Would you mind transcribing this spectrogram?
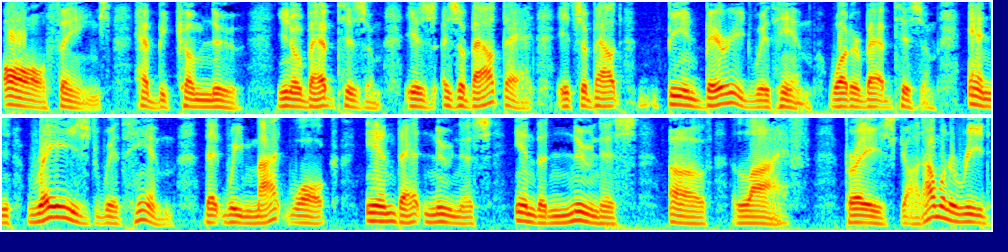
all things have become new. You know, baptism is, is about that. It's about being buried with Him, water baptism, and raised with Him that we might walk in that newness, in the newness of life. Praise God. I want to read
